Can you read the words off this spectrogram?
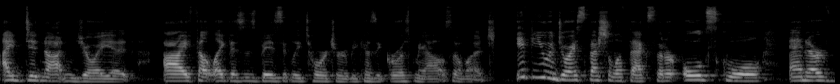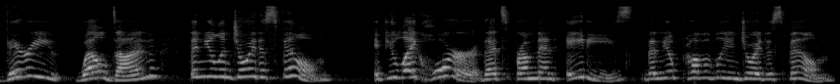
I did not enjoy it. I felt like this is basically torture because it grossed me out so much. If you enjoy special effects that are old school and are very well done, then you'll enjoy this film. If you like horror that's from the 80s, then you'll probably enjoy this film.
